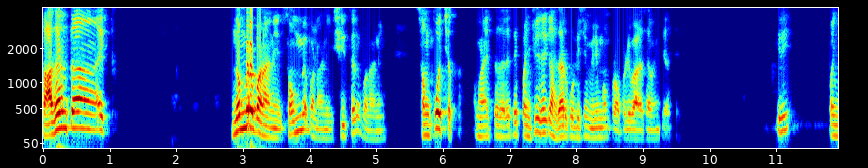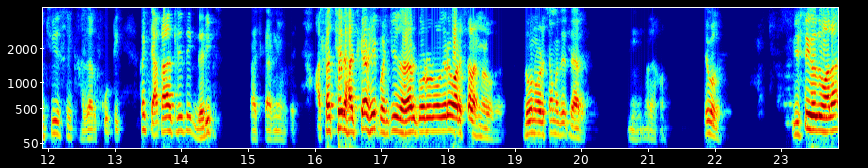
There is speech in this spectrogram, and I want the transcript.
साधारणतः एक नम्रपणाने सौम्यपणाने शीतलपणाने संकोचक म्हणायचं झालं ते पंचवीस एक हजार कोटीची मिनिमम प्रॉपर्टी बाळासाहेबांची असेल. किती? पंचवीस एक हजार कोटी. कारण त्या काळातले ते गरीब राजकारणी होते. आताचे राजकारणी पंचवीस हजार करोड वगैरे वर्षाला मिळवतात. दोन वर्षामध्ये तयार. हो. हे. बघ. दिसते का तुम्हाला?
